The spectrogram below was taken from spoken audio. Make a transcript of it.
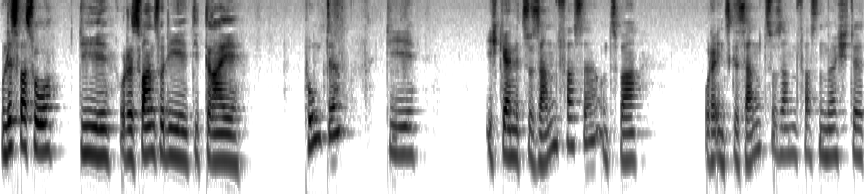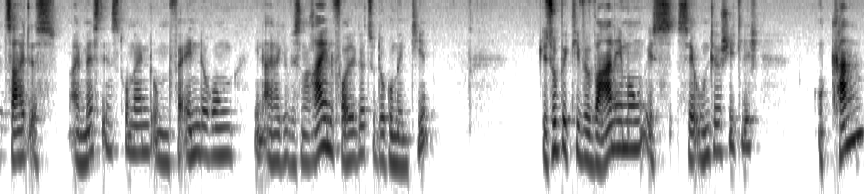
Und das war so die, oder das waren so die, die drei Punkte, die ich gerne zusammenfasse, und zwar oder insgesamt zusammenfassen möchte. Zeit ist ein Messinstrument, um Veränderungen in einer gewissen Reihenfolge zu dokumentieren. Die subjektive Wahrnehmung ist sehr unterschiedlich und kann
